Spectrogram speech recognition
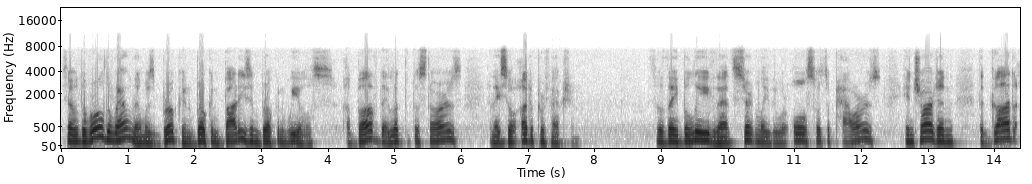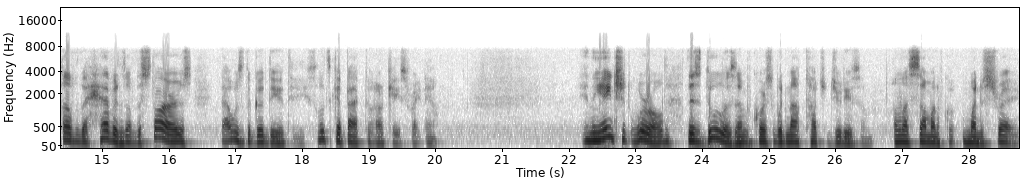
So the world around them was broken, broken bodies and broken wheels. Above, they looked at the stars and they saw utter perfection. So they believed that certainly there were all sorts of powers in charge, and the God of the heavens, of the stars, that was the good deity. So let's get back to our case right now. In the ancient world, this dualism, of course, would not touch Judaism unless someone went astray.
